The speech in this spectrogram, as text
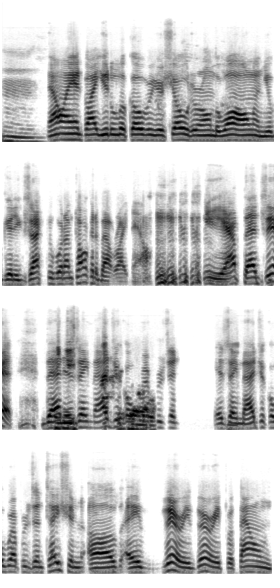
Mm. Now I invite you to look over your shoulder on the wall and you'll get exactly what I'm talking about right now. yep, that's it. That is a magical represent is a magical representation of a very, very profound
